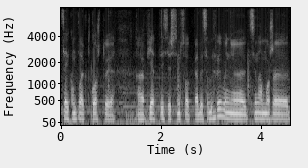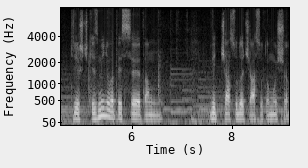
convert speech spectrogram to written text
цей комплект коштує е, 5750 гривень. Е, Ціна може трішечки змінюватись е, там, від часу до часу, тому що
